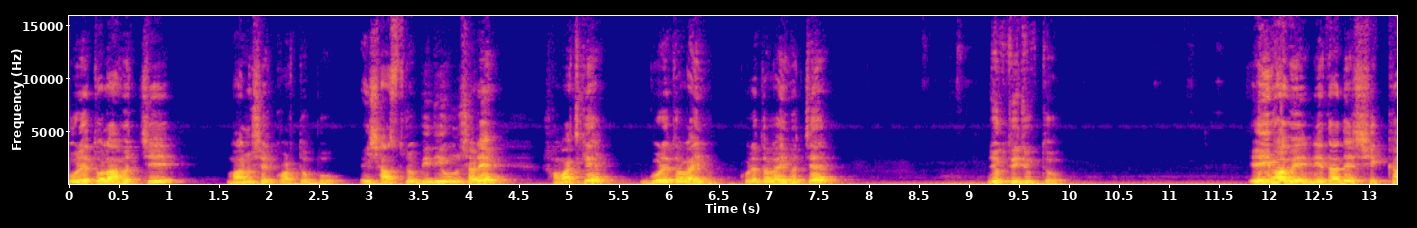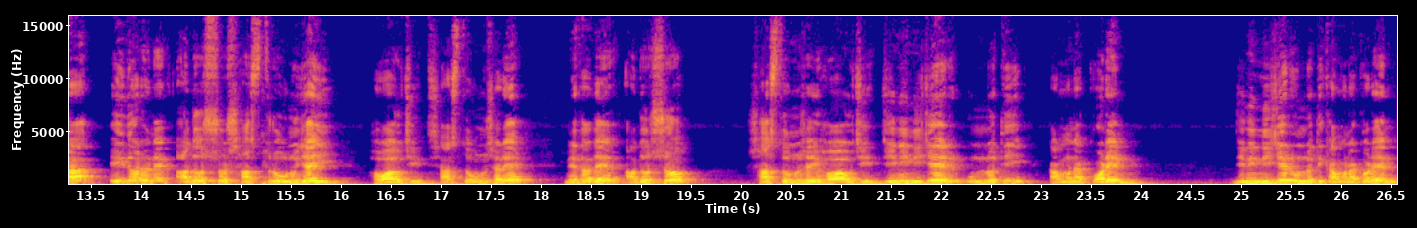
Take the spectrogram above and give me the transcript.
গড়ে তোলা হচ্ছে মানুষের কর্তব্য। এই শাস্ত্র বিধি অনুসারে সমাজকে গড়ে তোলাই গড়ে তোলাই হচ্ছে যুক্তিযুক্ত। এইভাবে নেতাদের শিক্ষা এই ধরনের আদর্শ শাস্ত্র অনুযায়ী হওয়া উচিত। শাস্ত্র অনুসারে নেতাদের আদর্শ শাস্ত্র অনুযায়ী হওয়া উচিত। যিনি নিজের উন্নতি কামনা করেন, যিনি নিজের উন্নতি কামনা করেন,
